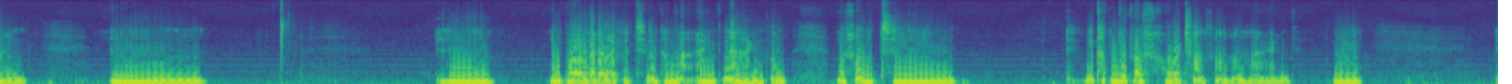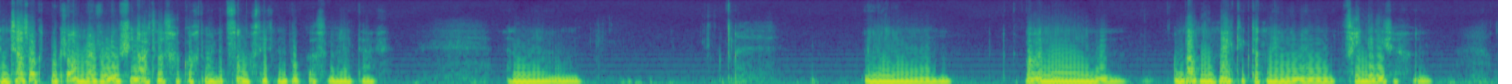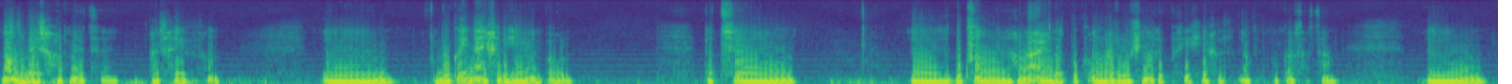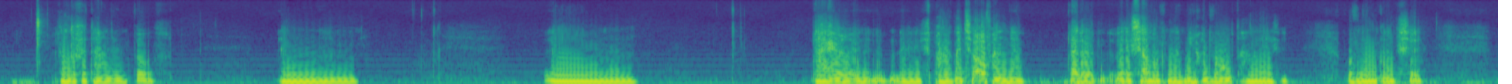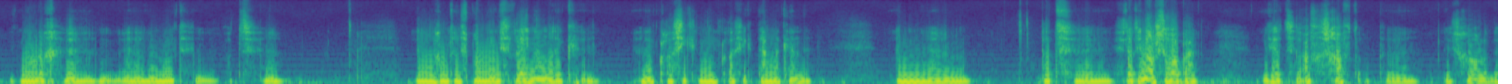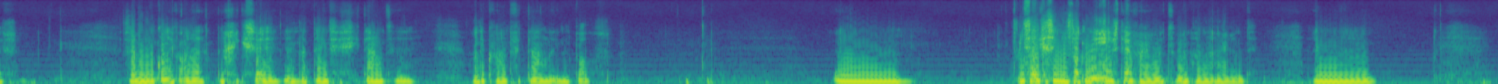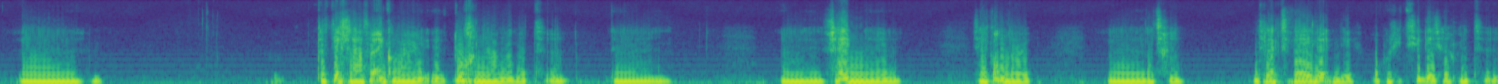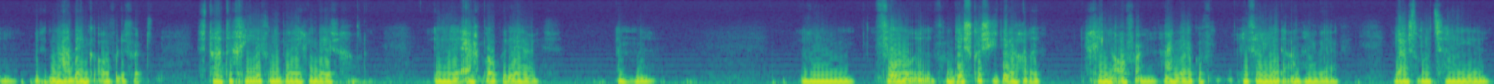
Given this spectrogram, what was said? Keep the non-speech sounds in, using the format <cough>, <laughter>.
ervaring uh, in Polen, waardoor ik met, met Hannah Arendt in aanraking kwam, was omdat ik had natuurlijk wel gehoord van, van, van Hannah Arendt, maar en zelfs ook het boekje On Revolution ooit was gekocht, maar dat stond nog steeds in de boekkast van mij thuis. En um, op een bepaald moment merkte ik dat mijn, vrienden die zich uh, andere bezighouden met het uh, uitgeven van uh, boeken in eigen beheer in Polen. Dat uh, het boek van Hannah Arendt, dat boek On Revolution, had ik precies hier ook in de boekkast staan, wilde vertalen in het Pools. En daar, daar sprak ik met ze over en ja, daardoor werd ik zelf ook niet meer gedwongen om te gaan lezen. Bovendien kon ik ze nodig uh, uh, niet wat uh, rond een spandienst verlenen omdat ik klassieke, niet klassieke talen kende. En ehm, dat is dat in Oost-Europa is dat afgeschaft op, de scholen. Dus zodoende kon ik alle de Griekse en Latijnse citaten adequaat vertalen in het Pools. Uh, in zekere zin was dat mijn eerste ervaring met, met Hannah Arendt. En dat is later enkel maar toegenomen met uh, de, zijn, zeker onder, dat zeggen, intellectuelen in die oppositie die zich met, met het nadenken over de soort strategieën van de beweging bezighouden, erg populair is. En uh, veel van de discussies die we hadden gingen over haar werk of refereerden aan haar werk. Juist omdat zij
